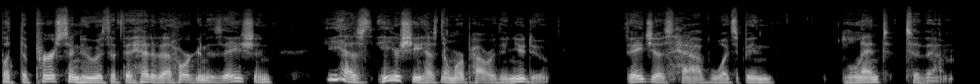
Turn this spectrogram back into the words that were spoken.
But the person who is at the head of that organization, he has, he or she has no more power than you do. They just have what's been lent to them.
